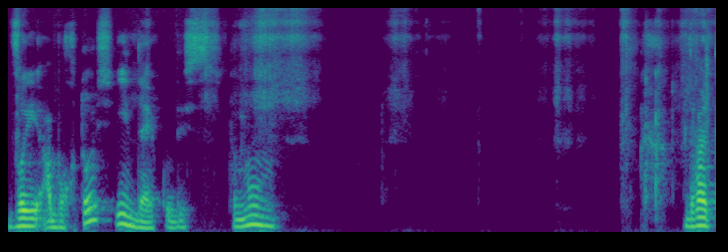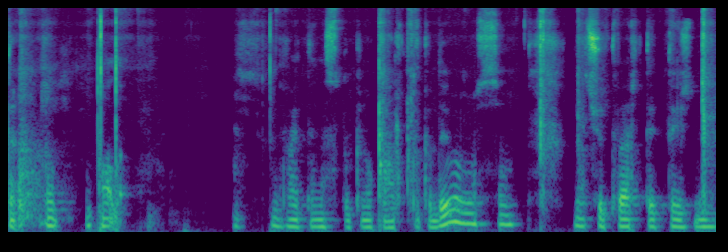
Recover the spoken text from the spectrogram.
ви або хтось і йде кудись. Тому давайте. О, упала. Давайте наступну карту подивимося на четвертий тиждень.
